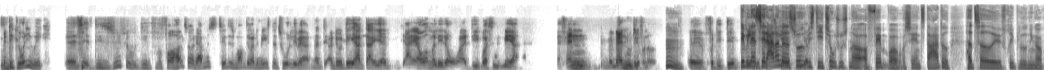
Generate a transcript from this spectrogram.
Men det gjorde de jo ikke. Øh, de, de synes jo, de forholdt sig jo nærmest til det, som om det var det mest naturlige i verden. Og det, og det var det, jeg, der, jeg, jeg ærgede mig lidt over, at de ikke var sådan mere, hvad fanden, hvad er nu det for noget? Mm. Øh, fordi det, det, det ville have set anderledes ud, hvis de i 2005, hvor, hvor serien startede, havde taget øh, friblødning op.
